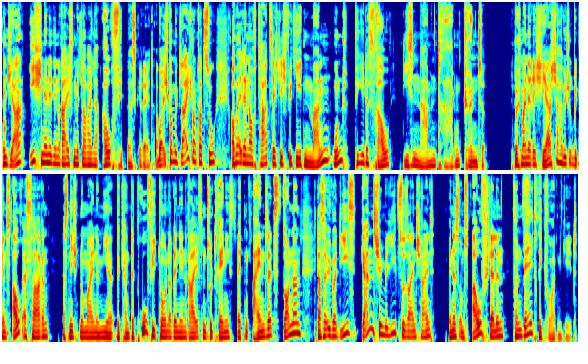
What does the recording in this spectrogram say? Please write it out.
Und ja, ich nenne den Reifen mittlerweile auch Fitnessgerät, aber ich komme gleich noch dazu, ob er denn auch tatsächlich für jeden Mann und für jede Frau diesen Namen tragen könnte. Durch meine Recherche habe ich übrigens auch erfahren, dass nicht nur meine mir bekannte Profiturnerin den Reifen zu Trainingszwecken einsetzt, sondern dass er überdies ganz schön beliebt zu sein scheint, wenn es ums Aufstellen von Weltrekorden geht.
